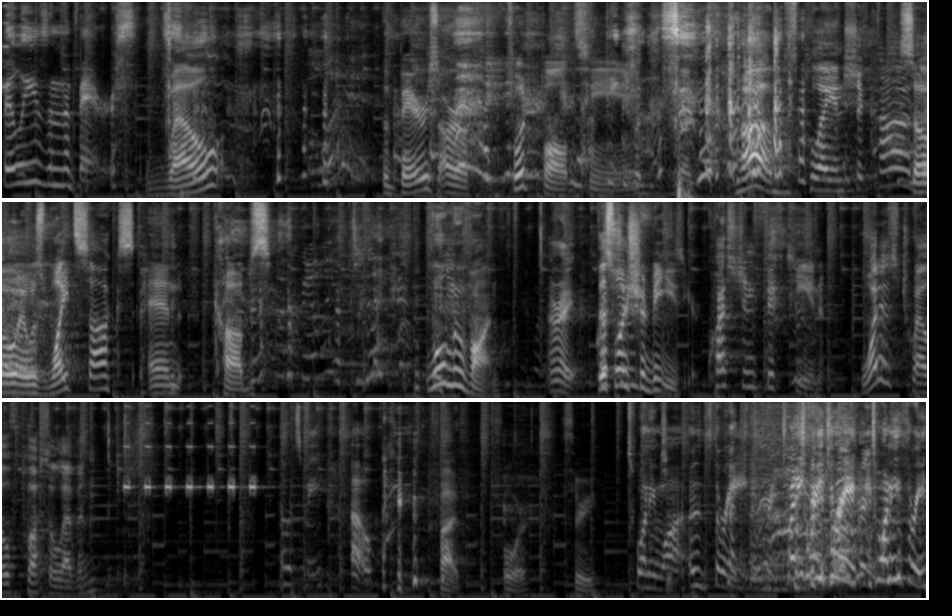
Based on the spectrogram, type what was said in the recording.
Phillies and the Bears. Well, the Bears are a football team. Cubs play in Chicago. So it was White Sox and Cubs. We'll move on. All right. This one should be easier. Question 15. What is 12 plus 11? Oh, it's me. Oh, Five, four, three. 21. Uh, three. 23. 23. 23.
